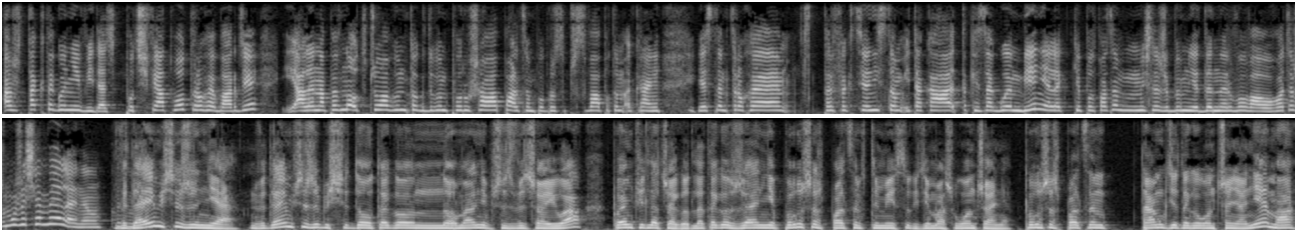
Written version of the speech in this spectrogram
aż tak tego nie widać, pod światło trochę bardziej, ale na pewno odczułabym to, gdybym poruszała palcem, po prostu przesuwała po tym ekranie. Jestem trochę perfekcjonistą i taka, takie zagłębienie lekkie pod palcem myślę, że by mnie denerwowało, chociaż może się mylę, no. Wydaje mi się, że nie. Wydaje mi się, żebyś się do tego normalnie przyzwyczaiła. Powiem ci dlaczego. Dlatego, że nie poruszasz palcem w tym miejscu, gdzie masz łączenie. Poruszasz palcem tam, gdzie tego łączenia nie ma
